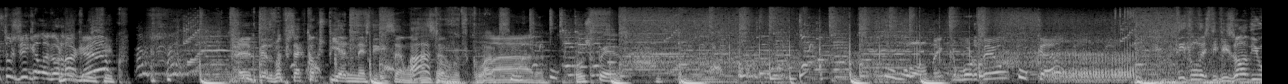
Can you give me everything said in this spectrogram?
Mete o jingle agora do Magnífico. Uh, Pedro, vou precisar que toques piano nesta edição. Ah, atenção. então, claro, Claro. que sim. Com os pés. O homem que mordeu o cão. Título deste episódio:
